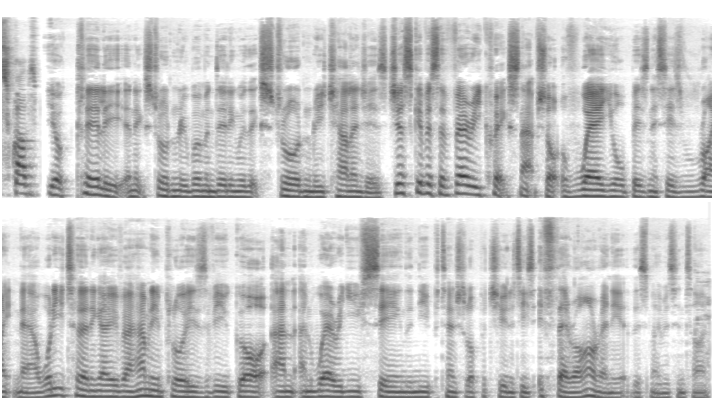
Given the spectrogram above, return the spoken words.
scrubs. You're clearly an extraordinary woman dealing with extraordinary challenges. Just give us a very quick snapshot of where your business is right now. What are you turning over? How many employees have you got? And, and where are you seeing the new potential opportunities, if there are any at this moment in time?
